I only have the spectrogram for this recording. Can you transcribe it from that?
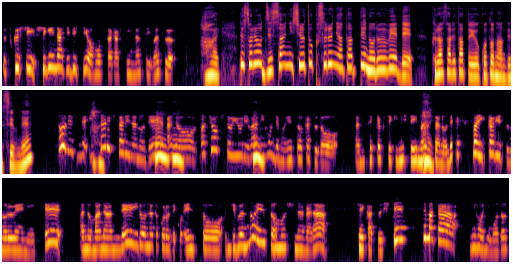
美しい不思議な響きを持った楽器になっています。はい、でそれを実際に習得するにあたってノルウェーで暮らされたということなんですよね。そうですね。行ったり来たりなので、はい、あのまあ、長期というよりは日本でも演奏活動を、あの積極的にしていましたので、はい、まあ、1か月ノルウェーに行ってあの学んでいろんなところでこう演奏自分の演奏もしながら生活してでまた日本に戻っ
